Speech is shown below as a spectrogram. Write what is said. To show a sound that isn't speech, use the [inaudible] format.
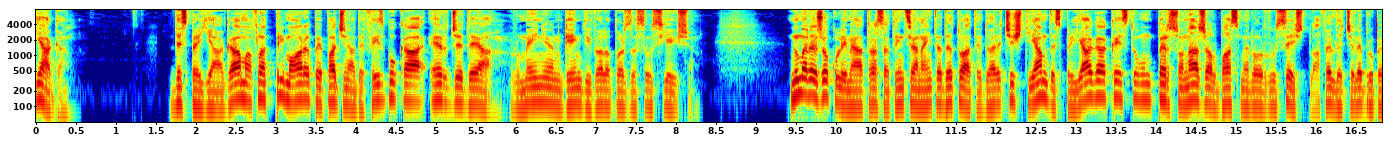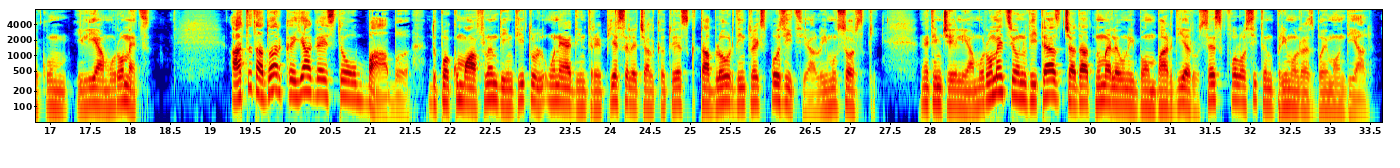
Iaga Despre Iaga am aflat prima oară pe pagina de Facebook a RGDA, Romanian Game Developers Association. Numele jocului mi-a atras atenția înainte de toate, deoarece știam despre Iaga că este un personaj al basmelor rusești, la fel de celebru pe cum Ilia Muromeț. Atâta doar că Iaga este o babă, după cum o aflăm din titlul uneia dintre piesele ce alcătuiesc tablouri dintr-o expoziție a lui Mussorgsky, în timp ce Ilia Muromeț e un viteaz ce a dat numele unui bombardier rusesc folosit în primul război mondial.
